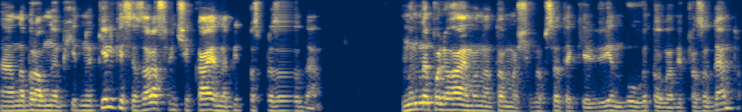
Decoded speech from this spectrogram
е, набрав необхідну кількість, а зараз він чекає на підпис президента. Ми наполягаємо на тому, щоб все-таки він був готовий президентом,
